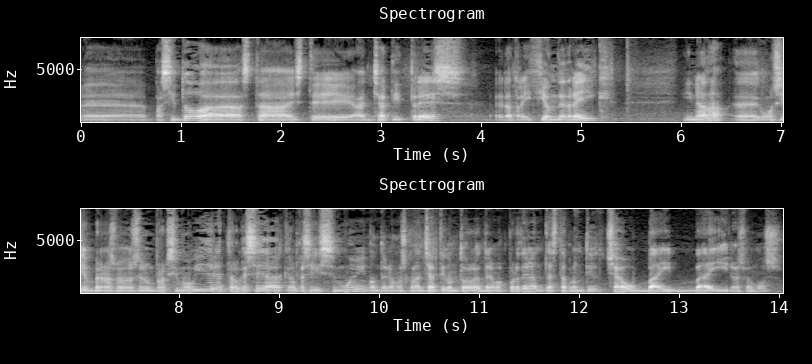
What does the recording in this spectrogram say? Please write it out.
eh, pasito hasta este Uncharted 3, la traición de Drake. Y nada, eh, como siempre nos vemos en un próximo vídeo, directo, lo que sea, que lo paséis muy bien, continuemos con Uncharted, con todo lo que tenemos por delante. Hasta pronto, chao, bye, bye, nos vemos.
